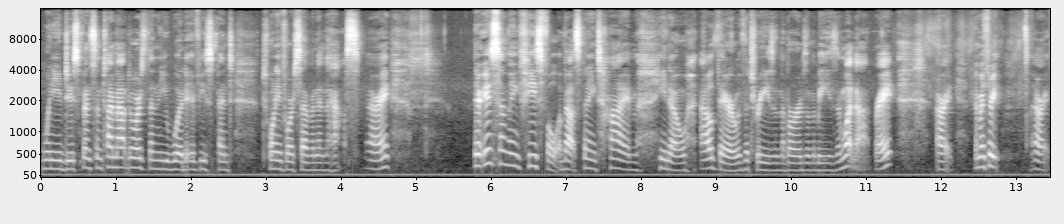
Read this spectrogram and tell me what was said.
when you do spend some time outdoors than you would if you spent 24 7 in the house. All right. There is something peaceful about spending time, you know, out there with the trees and the birds and the bees and whatnot, right? All right. Number three. All right.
